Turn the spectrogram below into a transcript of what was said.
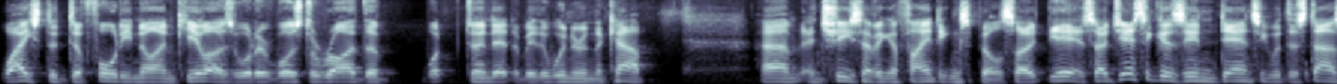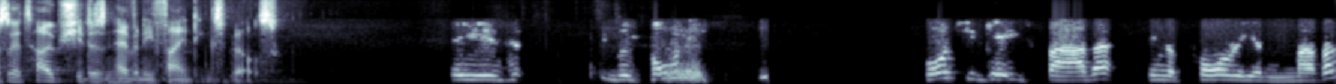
wasted to forty nine kilos or whatever it was to ride the what turned out to be the winner in the cup. Um, and she's having a fainting spell. So yeah, so Jessica's in Dancing with the Stars. Let's hope she doesn't have any fainting spells. He is was born in Portuguese father, Singaporean mother.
